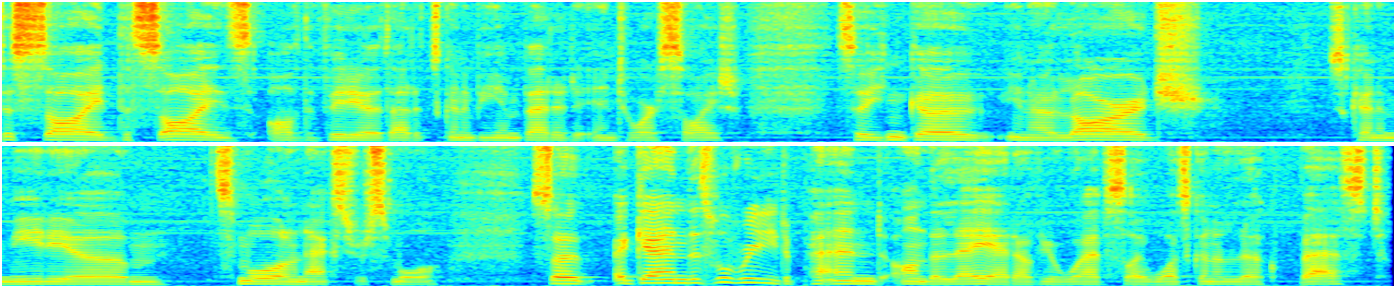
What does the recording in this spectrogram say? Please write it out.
decide the size of the video that it's going to be embedded into our site. So you can go, you know, large, it's kind of medium, small, and extra small. So again, this will really depend on the layout of your website, what's going to look best.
